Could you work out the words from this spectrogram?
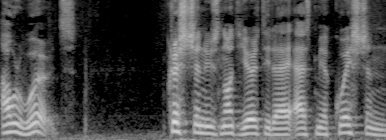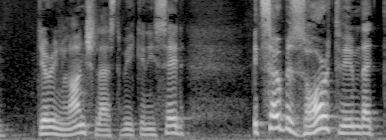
our words. Christian, who's not here today, asked me a question during lunch last week, and he said, It's so bizarre to him that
